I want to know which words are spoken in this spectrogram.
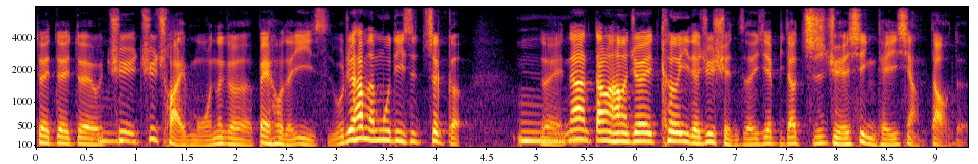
对对对，嗯、去去揣摩那个背后的意思，我觉得他们的目的是这个。嗯，对，那当然他们就会刻意的去选择一些比较直觉性可以想到的，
